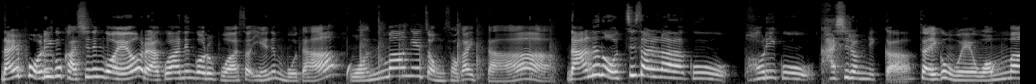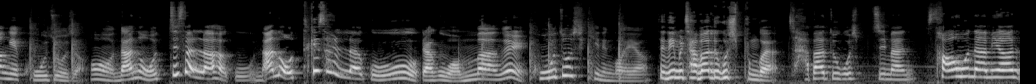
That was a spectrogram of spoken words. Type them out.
날 버리고 가시는 거예요? 라고 하는 거를 보아서 얘는 뭐다? 원망의 정서가 있다. 나는 어찌 살라 하고 버리고 가시렵니까? 자, 이건 뭐예요? 원망의 고조죠. 어, 나는 어찌 살라 하고, 나는 어떻게 살라고, 라고 원망을 고조시키는 거예요. 자, 님을 잡아두고 싶은 거야. 잡아두고 싶지만, 서운하면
